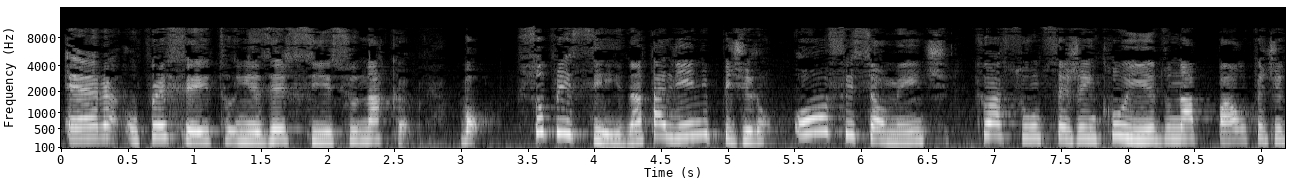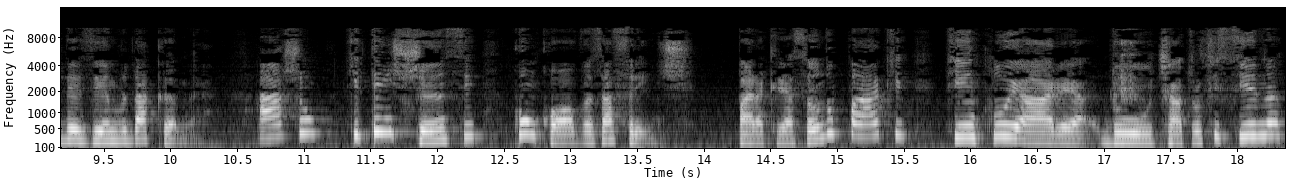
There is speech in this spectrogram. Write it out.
era o prefeito em exercício na Câmara. Bom, Suplicy e Natalini pediram oficialmente que o assunto seja incluído na pauta de dezembro da Câmara. Acham que tem chance com Covas à frente. Para a criação do parque, que inclui a área do Teatro Oficina,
